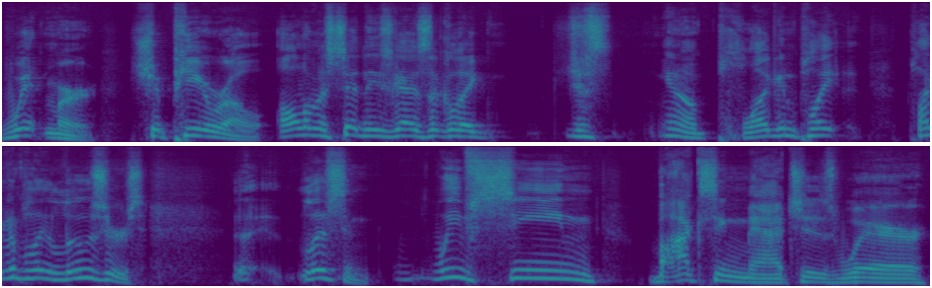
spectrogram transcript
Whitmer, Shapiro, all of a sudden these guys look like just you know plug and play plug and play losers. Uh, Listen, we've seen boxing matches where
